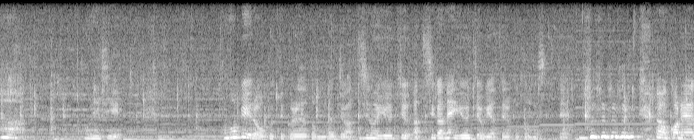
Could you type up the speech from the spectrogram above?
はあ美味しい。このビールを送ってくれた友達は私の YouTube 私がね YouTube やってることも知って。でもこれ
